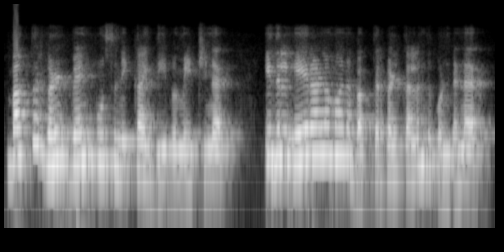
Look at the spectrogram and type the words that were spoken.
பக்தர்கள் வெண்பூசணிக்காய் தீபமேற்றினர். இதில் ஏராளமான பக்தர்கள் கலந்து கொண்டனர்.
